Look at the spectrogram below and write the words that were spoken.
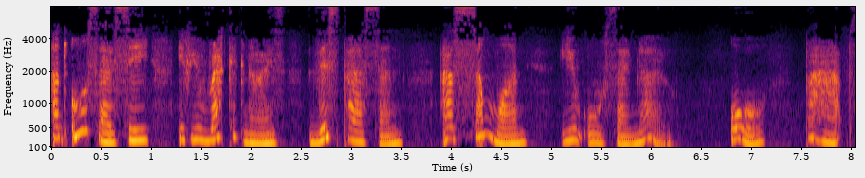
and also see if you recognize this person as someone you also know or perhaps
